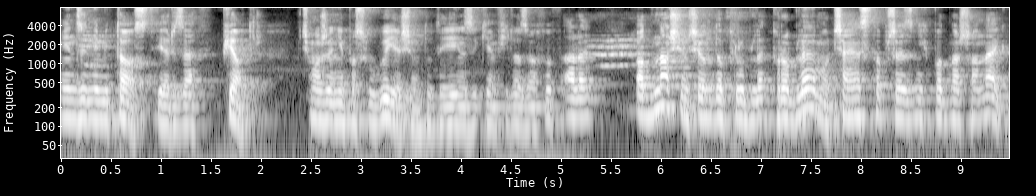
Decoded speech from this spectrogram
Między innymi to stwierdza Piotr. Być może nie posługuje się tutaj językiem filozofów, ale odnosił się do problemu często przez nich podnoszonego.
